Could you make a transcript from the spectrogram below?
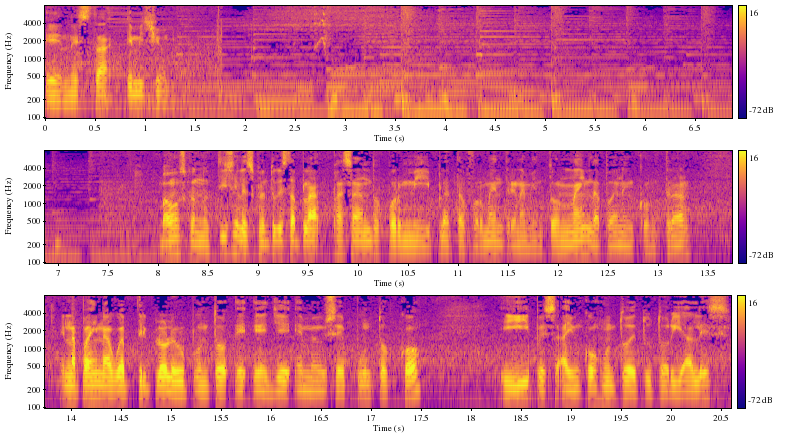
en esta emisión. Vamos con noticias, les cuento que está pasando por mi plataforma de entrenamiento online, la pueden encontrar en la página web www.eeymuc.co y pues hay un conjunto de tutoriales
